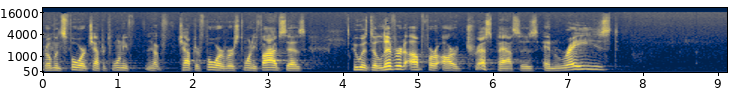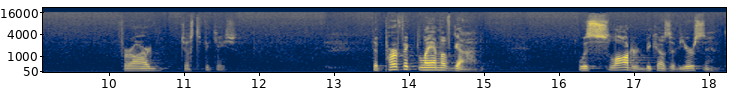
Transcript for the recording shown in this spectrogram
Romans 4, chapter, 20, chapter 4, verse 25 says, Who was delivered up for our trespasses and raised for our justification. The perfect Lamb of God was slaughtered because of your sins.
